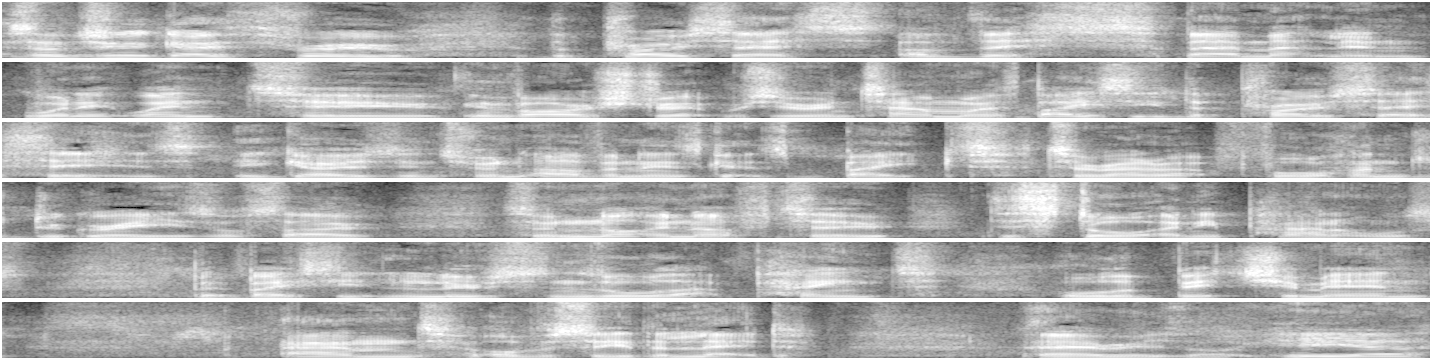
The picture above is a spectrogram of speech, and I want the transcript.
So I'm just to go through the process of this bare metaling. When it went to Envirostrip, which is in Tamworth, basically the process is it goes into an oven and gets baked to around about 400 degrees or so. So not enough to distort any panels, but basically it loosens all that paint, all the bitumen, and obviously the lead. Areas like here,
